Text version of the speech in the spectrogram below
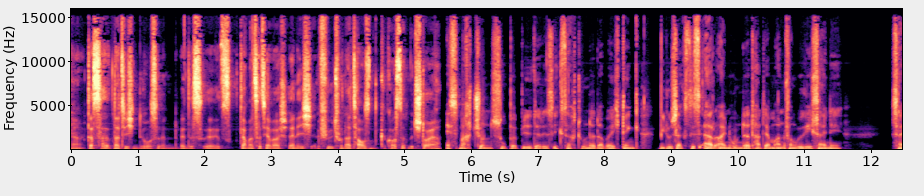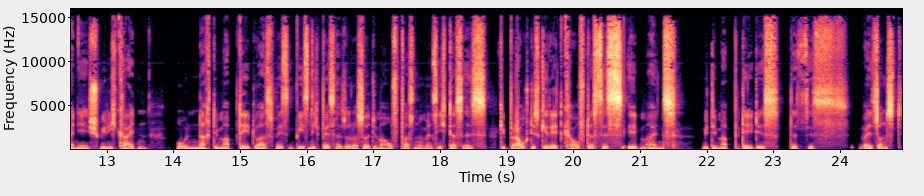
Ja, das hat natürlich einen großen, wenn das äh, jetzt, damals hat ja wahrscheinlich gefühlt 100.000 gekostet mit Steuer. Es macht schon super Bilder, das X800, aber ich denke, wie du sagst, das R100 hatte am Anfang wirklich seine, seine Schwierigkeiten und nach dem Update war es wes wesentlich besser. Also da sollte man aufpassen, wenn man sich das als gebrauchtes Gerät kauft, dass das eben eins mit dem Update ist. Das ist, weil sonst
